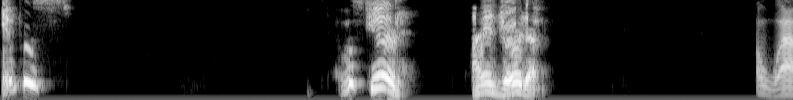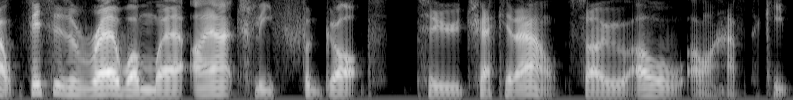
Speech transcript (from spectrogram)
It was it was good. I enjoyed it. Oh wow, this is a rare one where I actually forgot to check it out, so I'll I'll have to keep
